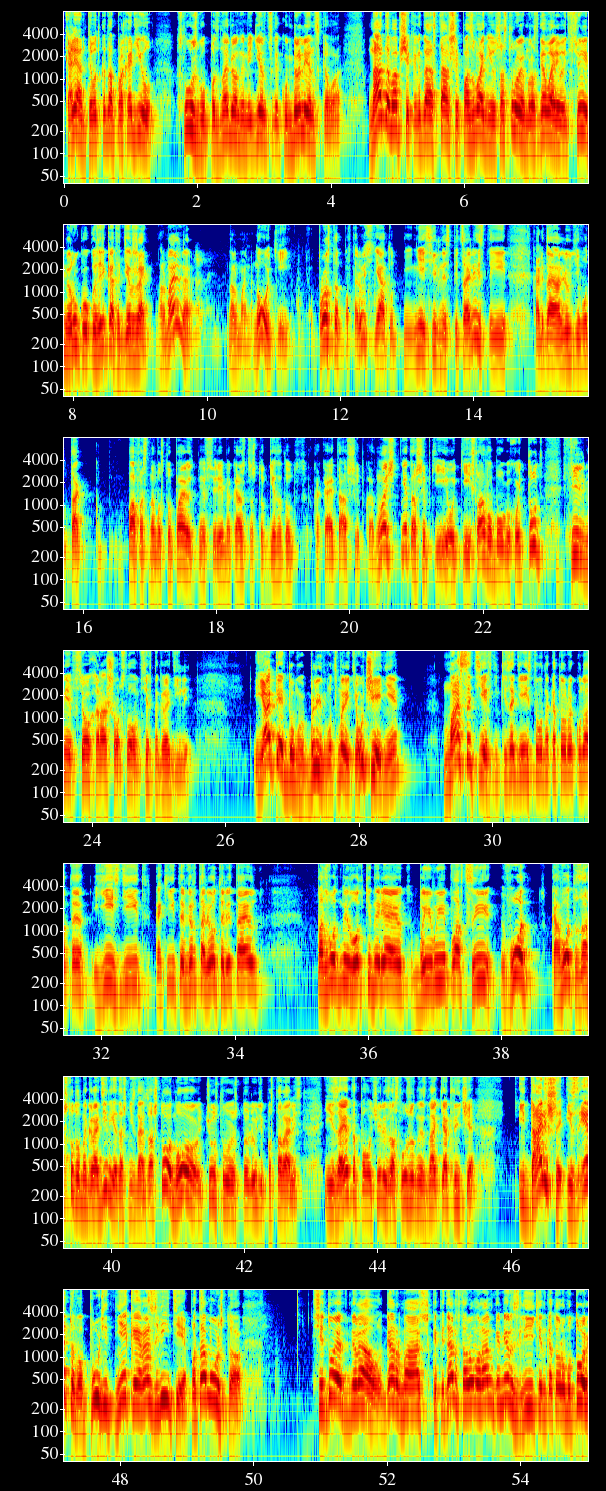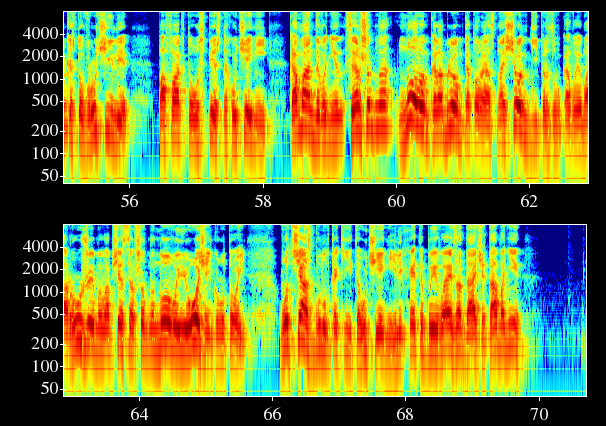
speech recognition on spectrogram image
Колян, ты вот когда проходил службу под знаменами герцога Кумберленского, надо вообще, когда старший по званию со строем разговаривает, все время руку у козырька-то держать? Нормально? Нормально. Нормально. Ну окей. Просто, повторюсь, я тут не сильный специалист, и когда люди вот так пафосно выступают, мне все время кажется, что где-то тут какая-то ошибка. Ну, значит, нет ошибки, и окей, слава богу, хоть тут в фильме все хорошо, словом, всех наградили. И я опять думаю, блин, вот смотрите, учение, масса техники задействована, которая куда-то ездит, какие-то вертолеты летают, подводные лодки ныряют, боевые пловцы. Вот кого-то за что-то наградили, я даже не знаю за что, но чувствую, что люди постарались. И за это получили заслуженные знаки отличия. И дальше из этого будет некое развитие, потому что седой адмирал Гармаш, капитан второго ранга Мерзликин, которому только что вручили по факту успешных учений командование совершенно новым кораблем, который оснащен гиперзвуковым оружием и вообще совершенно новый и очень крутой. Вот сейчас будут какие-то учения или какая-то боевая задача, там они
